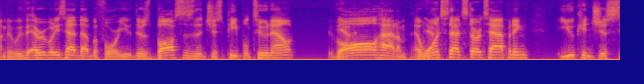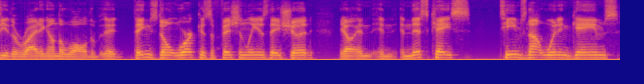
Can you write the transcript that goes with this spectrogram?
I mean, we've everybody's had that before. You, there's bosses that just people tune out. We've Yeah. all had them, and Yeah. once that starts happening, you can just see the writing on the wall. The, it- things don't work as efficiently as they should. You know, in, in in this case, teams not winning games.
